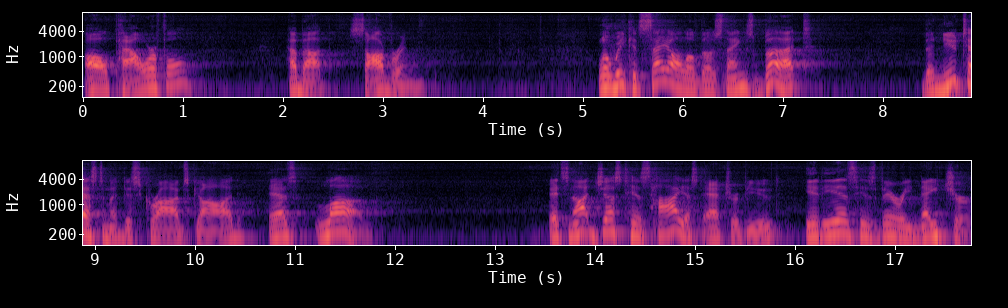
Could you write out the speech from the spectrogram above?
all powerful. How about sovereign? Well, we could say all of those things, but the New Testament describes God as love. It's not just his highest attribute, it is his very nature.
